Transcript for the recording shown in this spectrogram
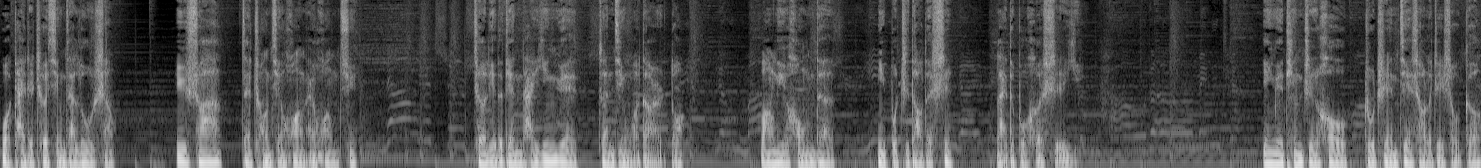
我开着车行在路上，雨刷在窗前晃来晃去，车里的电台音乐钻进我的耳朵，王力宏的。你不知道的事，来的不合时宜。音乐停止后，主持人介绍了这首歌。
